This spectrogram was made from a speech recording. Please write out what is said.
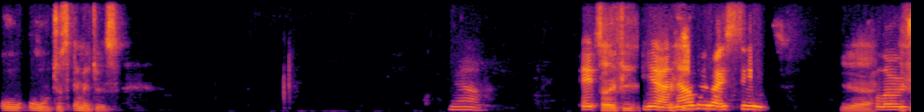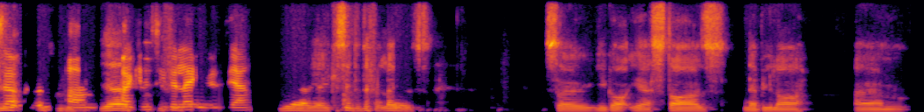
all, all just images. Yeah. It, so if you yeah, if now you, that I see it yeah close up, um, yeah, I can see the layers. Yeah. Yeah, yeah, you can see the different layers. So you got yeah, stars, nebula, um,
